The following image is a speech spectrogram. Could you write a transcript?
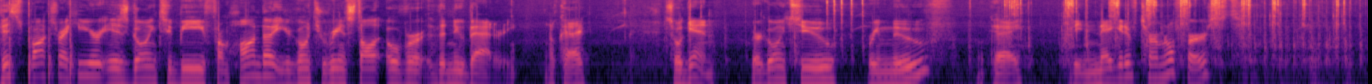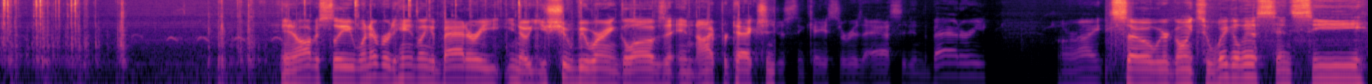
This box right here is going to be from Honda. You're going to reinstall it over the new battery. Okay. So again, we're going to remove, okay, the negative terminal first. And obviously, whenever handling a battery, you know, you should be wearing gloves and eye protection just in case there is acid in the battery. All right, so we're going to wiggle this and see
